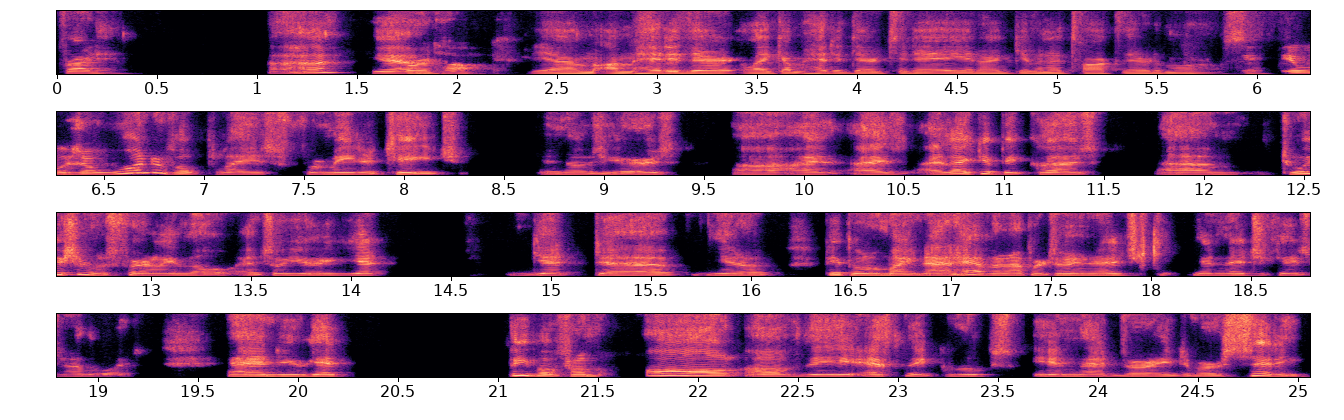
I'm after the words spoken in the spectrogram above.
Friday. Uh huh. Yeah. For a talk. Yeah, I'm, I'm headed there. Like I'm headed there today, and I'm giving a talk there tomorrow. So it was a wonderful place for me to teach in those years. Uh, I, I I liked it because um, tuition was fairly low, and so you could get get uh, you know people who might not have an opportunity to educate, get an education otherwise, and you get people from all of the ethnic groups in that very diverse city.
